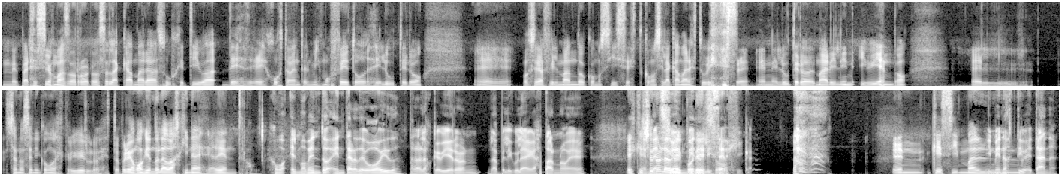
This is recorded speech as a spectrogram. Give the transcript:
me pareció más horrorosa la cámara subjetiva desde justamente el mismo feto, desde el útero. Eh, o sea, filmando como si, se, como si la cámara estuviese en el útero de Marilyn y viendo el... Ya no sé ni cómo describirlo esto, pero íbamos viendo la vagina desde adentro. Como el momento Enter the Void, para los que vieron la película de Gaspar Noé, Es que yo no la vi por menos eso. lisérgica En que si mal... y menos tibetana.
